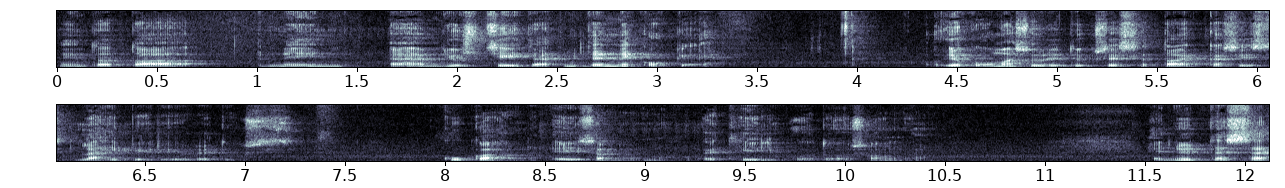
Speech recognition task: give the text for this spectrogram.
niin, tota, niin just siitä, että miten ne kokee, joko omassa yrityksessä tai siis lähipiiriyrityksissä. Kukaan ei sanonut, että hiilivuoto olisi ongelma. Et nyt tässä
